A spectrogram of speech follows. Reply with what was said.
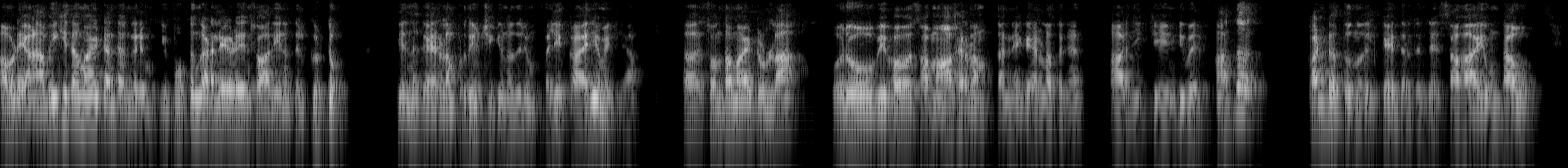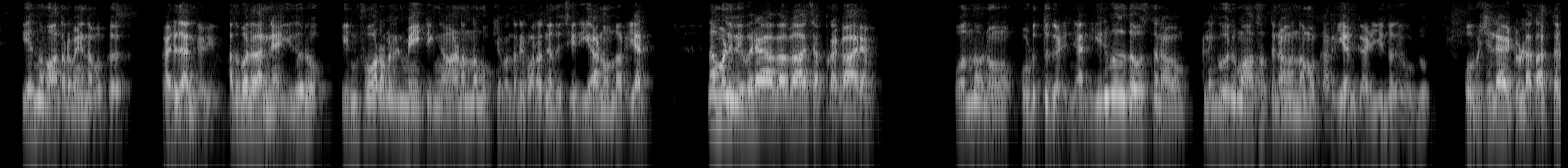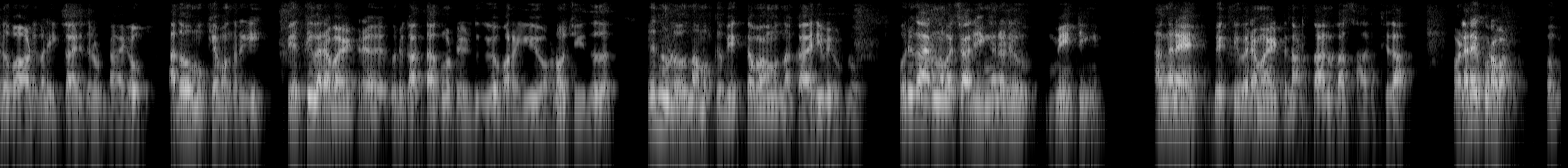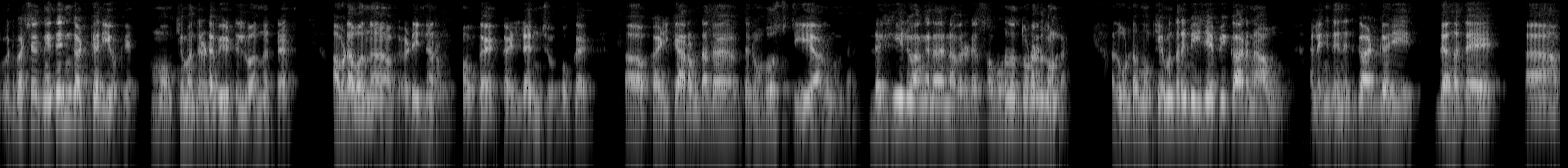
അവിടെയാണ് അവിഹിതമായിട്ട് എന്തെങ്കിലും ഈ പുട്ടും കടലയുടെയും സ്വാധീനത്തിൽ കിട്ടും എന്ന് കേരളം പ്രതീക്ഷിക്കുന്നതിലും വലിയ കാര്യമില്ല. സ്വന്തമായിട്ടുള്ള ഒരു വിഭവ സമാഹരണം തന്നെ കേരളത്തിന് ആർജിക്കേണ്ടി വരും. അത് കണ്ടെത്തുന്നതിൽ കേന്ദ്രത്തിന്റെ സഹായം ഉണ്ടാവും എന്ന് മാത്രമേ നമുക്ക് കരുതാൻ കഴിയൂ. അതുപോലെ തന്നെ ഇതൊരു ഇൻഫോർമൽ മീറ്റിംഗ് ആണെന്ന് മുഖ്യമന്ത്രി പറഞ്ഞത് ശരിയാണോ എന്നറിയാൻ നമ്മൾ വിവരാവകാശ പ്രകാരം ഒന്ന് കൊടുത്തു കഴിഞ്ഞാൽ ഇരുപത് ദിവസത്തിനകം അല്ലെങ്കിൽ ഒരു മാസത്തിനകം നമുക്ക് അറിയാൻ കഴിയുന്നതേ ഉള്ളൂ. ഒഫീഷ്യലായിട്ടുള്ള കത്തിടപാടുകൾ ഇക്കാര്യത്തിൽ ഉണ്ടായോ അതോ മുഖ്യമന്ത്രി വ്യക്തിപരമായിട്ട് ഒരു കത്ത് അങ്ങോട്ട് എഴുതുകയോ പറയുകയോ ആണോ ചെയ്തത്? എന്നുള്ളത് നമുക്ക് വ്യക്തമാകുന്ന കാര്യമേ ഉള്ളൂ. ഒരു കാരണവശാലും ഇങ്ങനൊരു മീറ്റിംഗ് അങ്ങനെ വ്യക്തിപരമായിട്ട് നടത്താനുള്ള സാധ്യത വളരെ കുറവാണ്. ഒരു പക്ഷേ നിതിൻ ഗഡ്കരിയൊക്കെ മുഖ്യമന്ത്രിയുടെ വീട്ടിൽ വന്നിട്ട് അവിടെ വന്ന് ഡിന്നറും ഒക്കെ ലഞ്ചും ഒക്കെ കഴിക്കാറുണ്ട്. അദ്ദേഹത്തിന് ഹോസ്റ്റ് ചെയ്യാറുമുണ്ട്. ഡൽഹിയിലും അങ്ങനെ തന്നെ അവരുടെ സൗഹൃദം തുടരുന്നുണ്ട്. അതുകൊണ്ട് മുഖ്യമന്ത്രി ബി ജെ പിക്കാരനാവും. അല്ലെങ്കിൽ നിതിൻ ഗഡ്കരി ഇദ്ദേഹത്തെ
